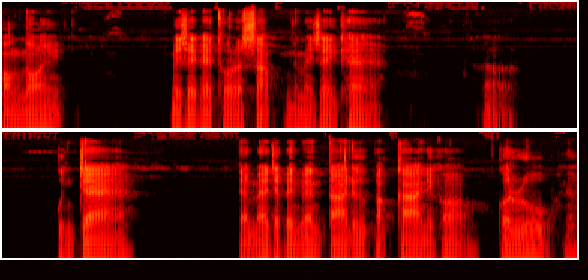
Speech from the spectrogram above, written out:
ของน้อย ไม่ใช่แค่โทรศัพท์ ไม่ใช่แค่กุญแจ แต่แม้จะเป็นแว่นตาหรือปากกานี่ก็ก็รู้นะ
